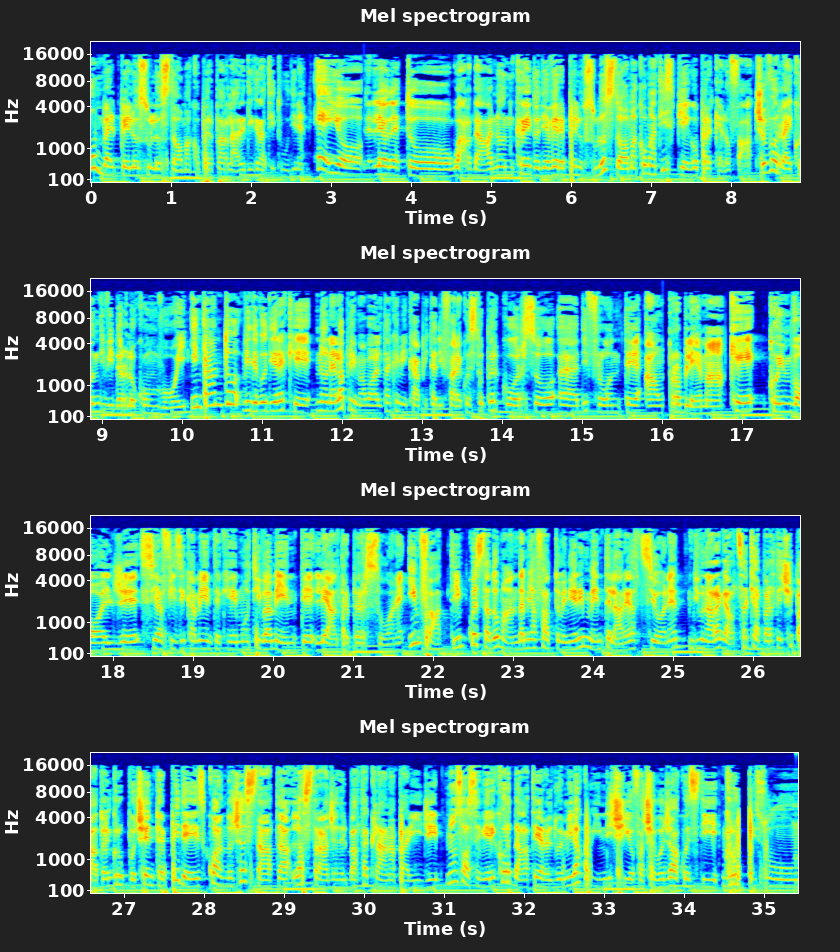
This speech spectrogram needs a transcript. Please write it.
un bel pelo sullo stomaco per parlare di gratitudine. E io le ho detto, guarda, non credo di avere pelo sullo stomaco, ma ti spiego perché lo faccio e vorrei condividerlo con voi. Intanto vi devo dire che non è la prima volta che mi capita di fare questo percorso eh, di fronte a un problema che coinvolge sia fisicamente che emotivamente le altre persone. Infatti, questa domanda mi ha fatto venire in mente la reazione di una ragazza che ha partecipato al gruppo 100 Happy Days quando c'è stata la strage del Bataclan a Parigi. Non so se vi ricordate, era il 2015, io facevo già questi gruppi su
